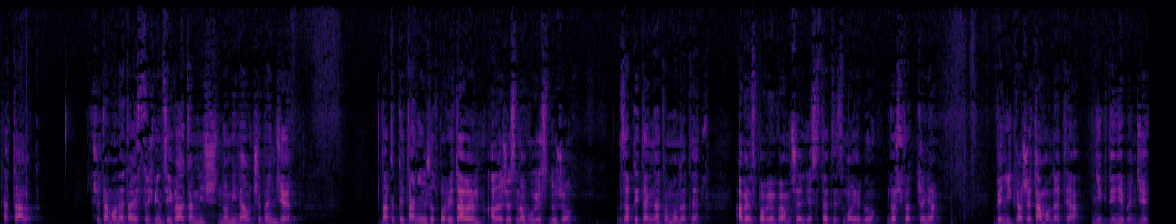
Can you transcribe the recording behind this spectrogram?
katalog. Czy ta moneta jest coś więcej warta niż nominał, czy będzie? Na to pytanie już odpowiadałem, ale że znowu jest dużo zapytań na tą monetę, a więc powiem Wam, że niestety z mojego doświadczenia wynika, że ta moneta nigdy nie będzie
